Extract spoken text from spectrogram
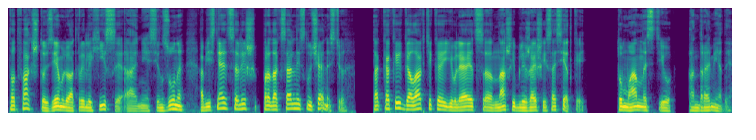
Тот факт, что Землю открыли хиссы, а не синзуны, объясняется лишь парадоксальной случайностью, так как их галактика является нашей ближайшей соседкой — туманностью Андромеды.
